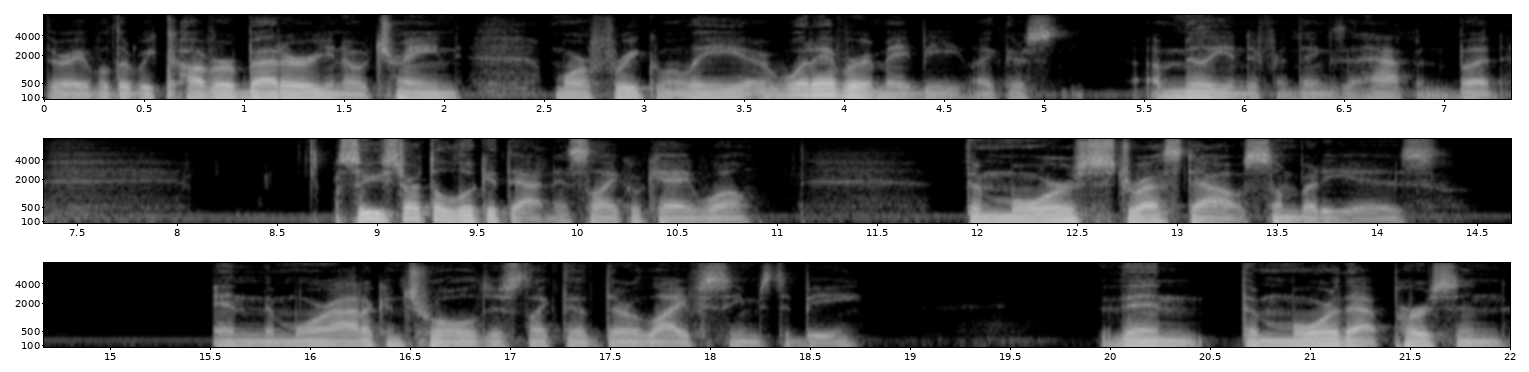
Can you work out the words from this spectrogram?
They're able to recover better, you know, train more frequently or whatever it may be. Like there's a million different things that happen. But so you start to look at that and it's like, okay, well, the more stressed out somebody is, and the more out of control, just like the, their life seems to be, then the more that person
